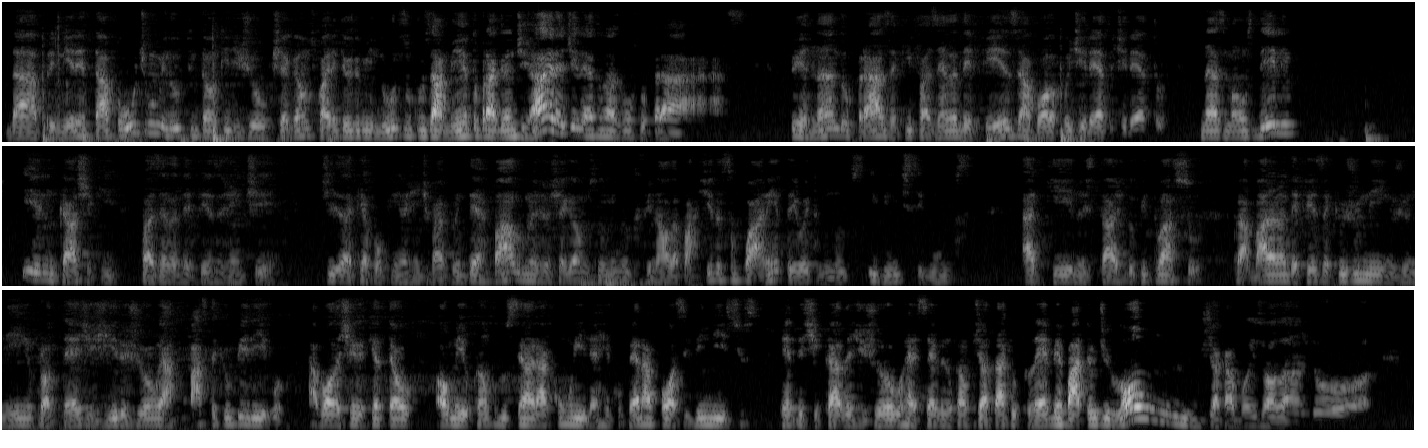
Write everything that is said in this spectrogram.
da primeira etapa. O último minuto, então, aqui de jogo. Chegamos, 48 minutos. O cruzamento para a grande área, direto nas mãos do Praz. Fernando Praz aqui fazendo a defesa. A bola foi direto, direto nas mãos dele. E ele encaixa aqui, fazendo a defesa. A gente, daqui a pouquinho a gente vai para o intervalo. Né? já chegamos no minuto final da partida. São 48 minutos e 20 segundos aqui no estádio do Pituaçu. Trabalha na defesa aqui o Juninho. Juninho protege, gira o jogo e afasta aqui o perigo. A bola chega aqui até o ao meio campo do Ceará com o William. Recupera a posse. Vinícius tenta esticada de jogo. Recebe no campo de ataque o Kleber. Bateu de longe. Acabou isolando.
